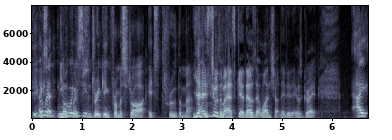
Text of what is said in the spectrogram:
Even, except when, no even when you see him drinking from a straw, it's through the mask. Yeah, it's through the mask. Yeah, that was that one shot they did. It was great. I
